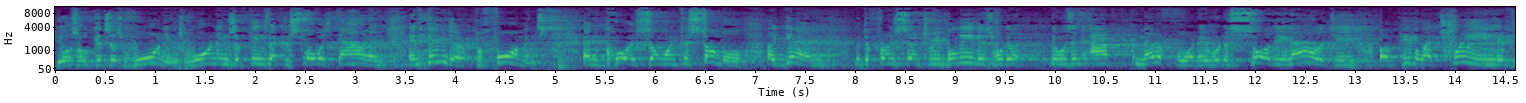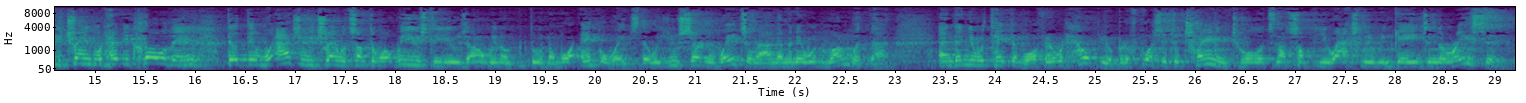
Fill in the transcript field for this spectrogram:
He also gives us warnings, warnings of things that can slow us down and, and hinder performance and cause someone to stumble. Again, the first century believers would have, there was an apt metaphor. They would have saw the analogy of people that trained, if they trained with heavy clothing, that they were actually trained with something what we used to use. I don't, we don't do it no more, ankle weights. They would use certain weights around them and they would run with that. And then you would take them off and it would help you. But of course, it's a training tool. It's not something you actually engage in the race in.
